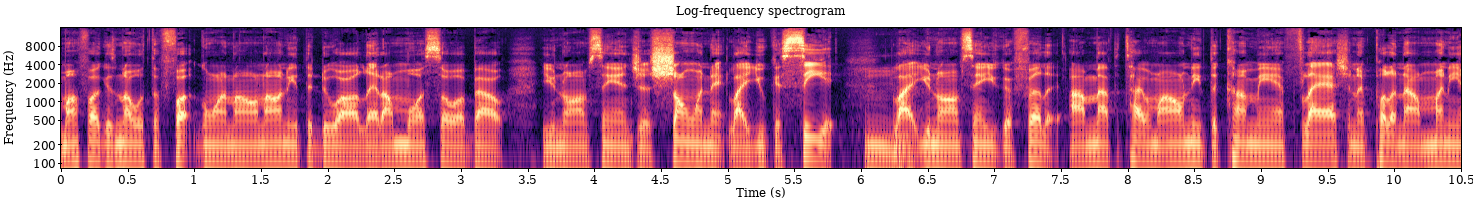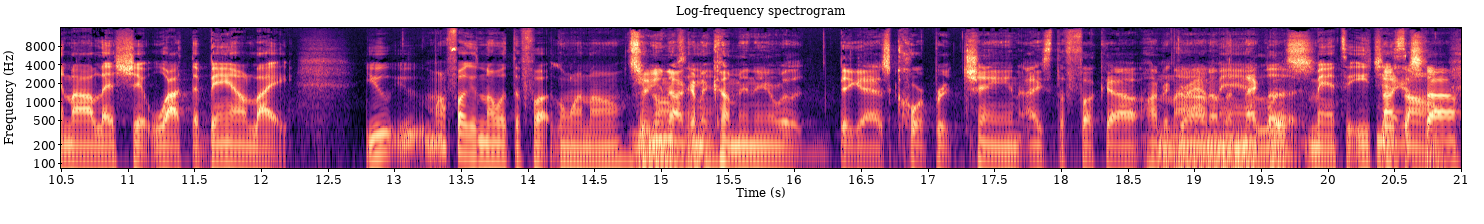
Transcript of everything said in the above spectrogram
Motherfuckers know what the fuck going on. I don't need to do all that. I'm more so about, you know what I'm saying, just showing that like you can see it. Mm. Like, you know what I'm saying, you can feel it. I'm not the type of I don't need to come in flashing and pulling out money and all that shit out the band. Like, you you motherfuckers know what the fuck going on. so you you're not going to come in here with a big ass corporate chain ice the fuck out 100 Nah, grand on man, the necklace Look, man, to each his own. style?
